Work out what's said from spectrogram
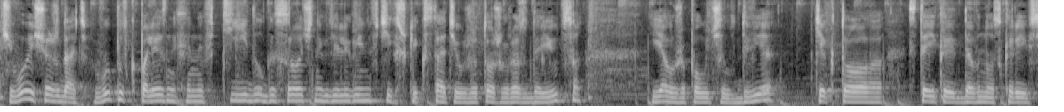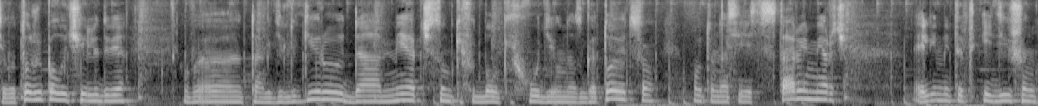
Чего еще ждать? Выпуск полезных NFT, долгосрочных, где NFT, кстати, уже тоже раздаются. Я уже получил две. Те, кто стейкает давно, скорее всего, тоже получили две. В, так, делегирую. Да, мерч, сумки, футболки, худи у нас готовятся. Вот у нас есть старый мерч – Limited Edition.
